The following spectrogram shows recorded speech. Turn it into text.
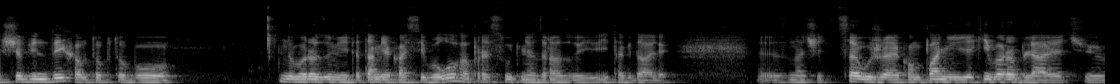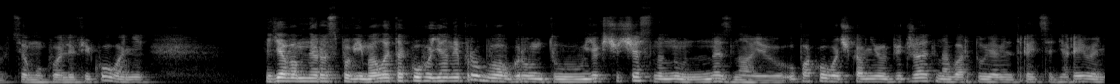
Щоб він дихав, тобто, бо, ну ви розумієте, там якась і волога присутня зразу і, і так далі. Е, Значить, це вже компанії, які виробляють е, в цьому кваліфіковані. Я вам не розповім, але такого я не пробував ґрунту. Якщо чесно, ну не знаю. Упаковочка в нього бюджетна, вартує він 30 гривень.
